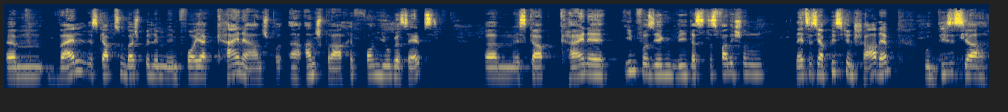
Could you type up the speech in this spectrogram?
ähm, weil es gab zum Beispiel im, im Vorjahr keine Anspr äh, Ansprache von Yuga selbst. Ähm, es gab keine Infos irgendwie, das, das fand ich schon letztes Jahr ein bisschen schade. Und dieses Jahr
